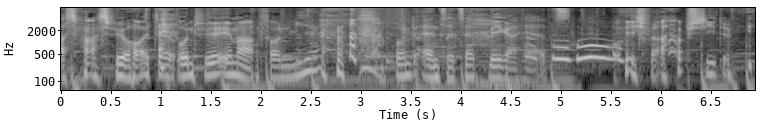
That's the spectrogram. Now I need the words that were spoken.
Das war's für heute und für immer von mir und NZZ Megahertz. Ich verabschiede mich.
